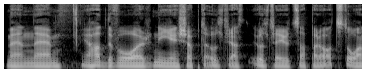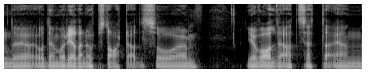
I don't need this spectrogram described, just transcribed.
Men eh, jag hade vår nyinköpta ultra, ultraljudsapparat stående och den var redan uppstartad. Så eh, jag valde att sätta en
